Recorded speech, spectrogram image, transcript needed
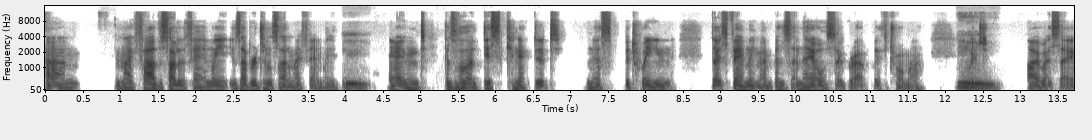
um, my father's side of the family is Aboriginal side of my family. Mm. And there's a lot of disconnectedness between those family members, and they also grew up with trauma. Which Mm. I always say,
